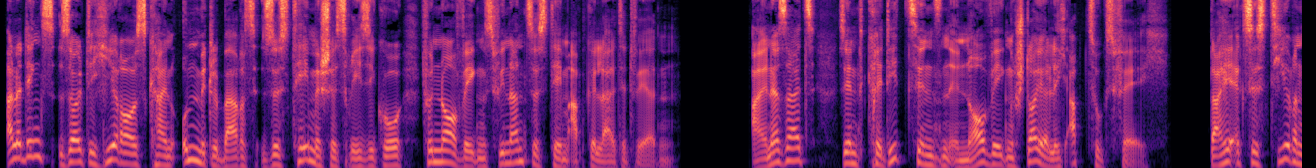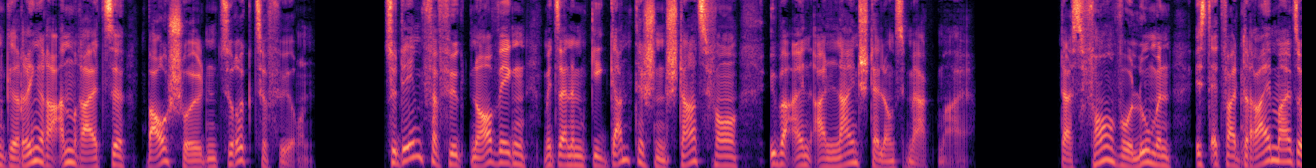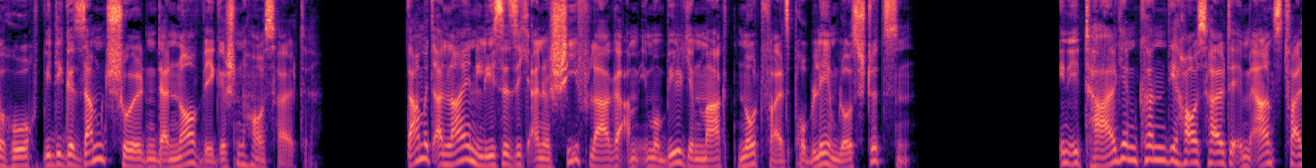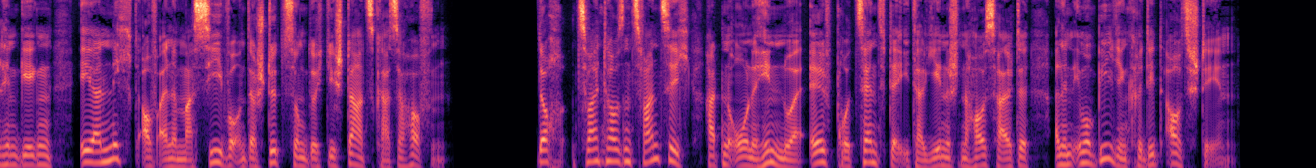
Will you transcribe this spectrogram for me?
Allerdings sollte hieraus kein unmittelbares systemisches Risiko für Norwegens Finanzsystem abgeleitet werden. Einerseits sind Kreditzinsen in Norwegen steuerlich abzugsfähig. Daher existieren geringere Anreize, Bauschulden zurückzuführen. Zudem verfügt Norwegen mit seinem gigantischen Staatsfonds über ein Alleinstellungsmerkmal. Das Fondsvolumen ist etwa dreimal so hoch wie die Gesamtschulden der norwegischen Haushalte. Damit allein ließe sich eine Schieflage am Immobilienmarkt notfalls problemlos stützen. In Italien können die Haushalte im Ernstfall hingegen eher nicht auf eine massive Unterstützung durch die Staatskasse hoffen. Doch 2020 hatten ohnehin nur 11 Prozent der italienischen Haushalte einen Immobilienkredit ausstehen.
